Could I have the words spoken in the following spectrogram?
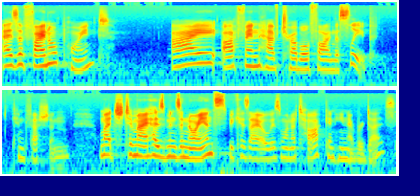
As a final point, I often have trouble falling asleep, confession, much to my husband's annoyance because I always want to talk and he never does.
